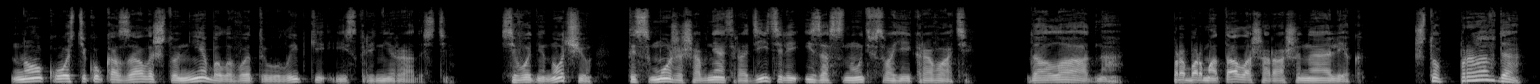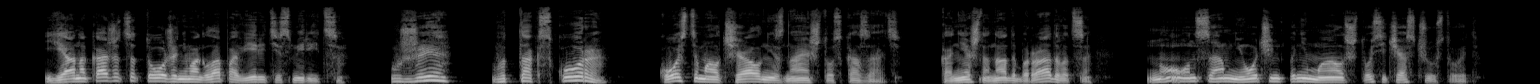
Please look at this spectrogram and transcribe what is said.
но Костику казалось, что не было в этой улыбке искренней радости. «Сегодня ночью ты сможешь обнять родителей и заснуть в своей кровати». «Да ладно!» — пробормотал ошарашенный Олег. «Что, правда?» Яна, кажется, тоже не могла поверить и смириться. «Уже? Вот так скоро?» Костя молчал, не зная, что сказать. Конечно, надо бы радоваться, но он сам не очень понимал, что сейчас чувствует.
